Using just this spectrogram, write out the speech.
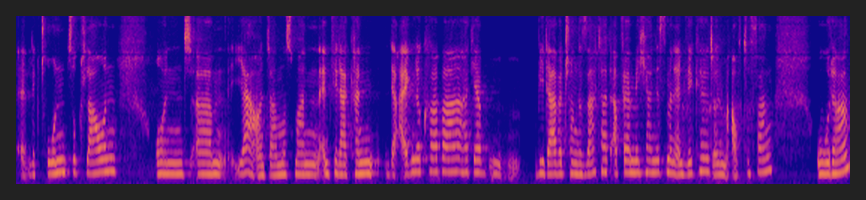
Elektronen zu klauen. Und ähm, ja, und da muss man, entweder kann der eigene Körper hat ja, wie David schon gesagt hat, Abwehrmechanismen entwickelt, um aufzufangen. Oder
